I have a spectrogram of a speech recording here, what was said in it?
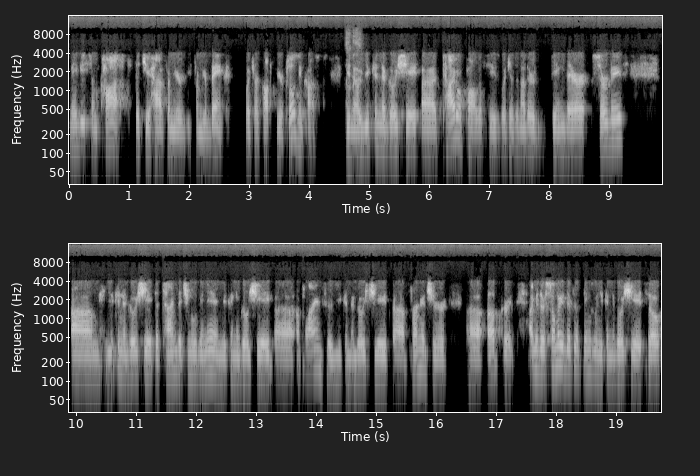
maybe some costs that you have from your from your bank, which are called your closing costs. You know, you can negotiate uh, title policies, which is another thing there, surveys. Um, you can negotiate the time that you're moving in. You can negotiate uh, appliances. You can negotiate uh, furniture, uh, upgrade. I mean, there's so many different things when you can negotiate. So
